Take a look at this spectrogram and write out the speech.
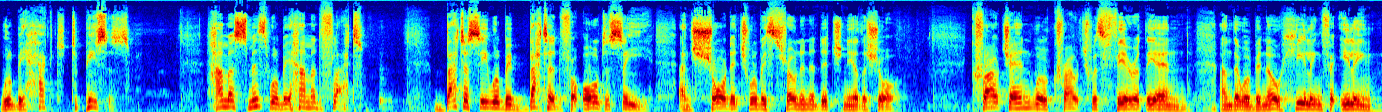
will be hacked to pieces, Hammersmith will be hammered flat. Battersea will be battered for all to see, and Shoreditch will be thrown in a ditch near the shore. Crouch End will crouch with fear at the end, and there will be no healing for Ealing.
